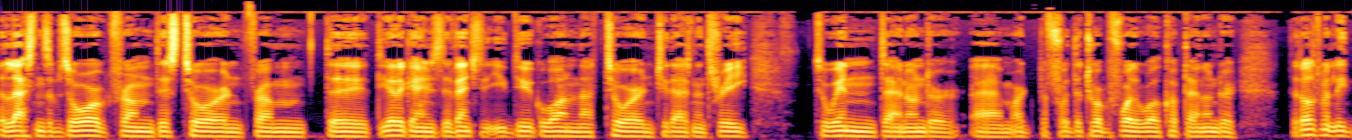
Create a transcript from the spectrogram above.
the lessons absorbed from this tour and from the the other games, the eventually that you do go on that tour in 2003 to win down under, um, or before the tour before the World Cup down under, that ultimately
